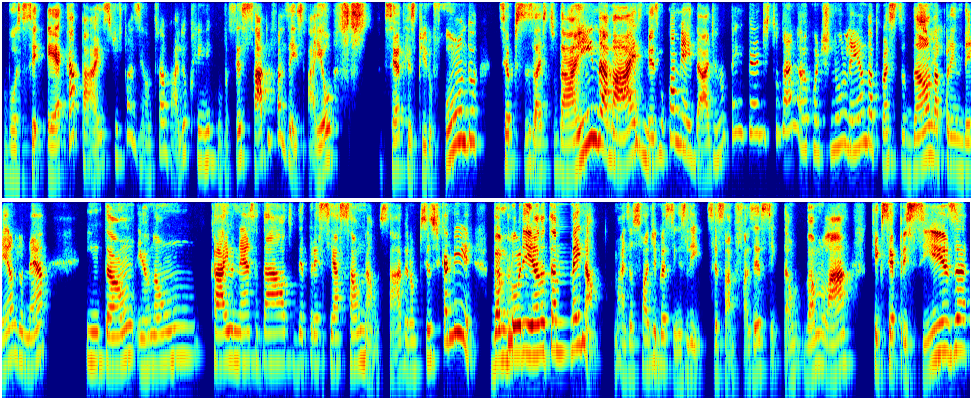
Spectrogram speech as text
você é capaz de fazer um trabalho clínico, você sabe fazer isso. Aí eu, certo, respiro fundo. Se eu precisar estudar ainda mais, mesmo com a minha idade, eu não tenho pena de estudar, não. Eu continuo lendo, estudando, aprendendo, né? Então, eu não caio nessa da autodepreciação, não, sabe? Eu não preciso ficar me vangloriando também, não. Mas eu só digo assim, Sli, você sabe fazer assim. Então, vamos lá, o que, que você precisa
